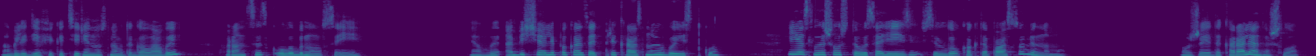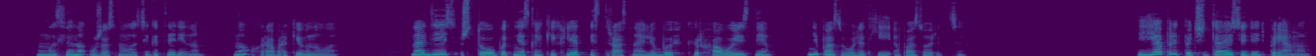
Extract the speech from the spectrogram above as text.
Оглядев Екатерину с ног до головы, Франциск улыбнулся ей. «Вы обещали показать прекрасную выездку», я слышал, что вы садитесь в седло как-то по-особенному. Уже и до короля дошло. Мысленно ужаснулась Екатерина, но храбро кивнула. Надеюсь, что опыт нескольких лет и страстная любовь к верховой езде не позволят ей опозориться. Я предпочитаю сидеть прямо.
